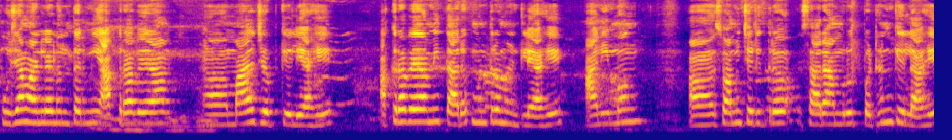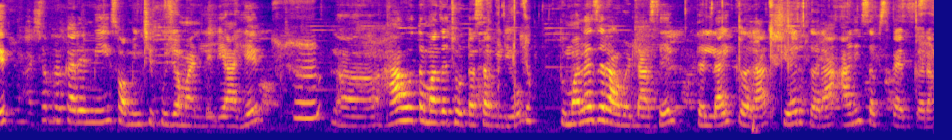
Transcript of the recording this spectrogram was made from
पूजा मांडल्यानंतर मी अकरा वेळा माळ जप केली आहे. अकरा वेळा मी तारक मंत्र म्हटले आहे. आणि मग स्वामीचरित्र सारा अमृत पठन केलं आहे. अशा प्रकारे मी स्वामींची पूजा मांडलेली आहे. हा होता माझा छोटासा व्हिडिओ. तुम्हाला जर आवडला असेल तर लाईक करा शेअर करा आणि सबस्क्राईब करा.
